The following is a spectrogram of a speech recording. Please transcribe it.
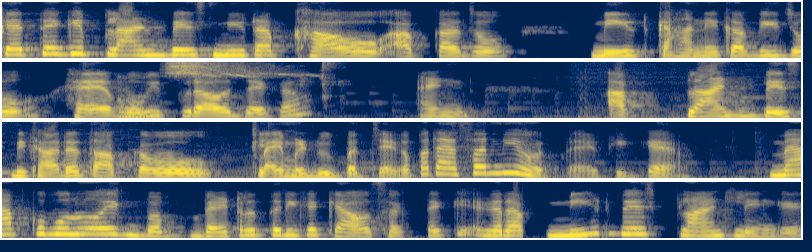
कहते हैं कि प्लांट बेस्ड मीट आप खाओ, आपका जो मीट खाने का भी जो है, वो भी पूरा हो जाएगा। एंड आप प्लांट बेस्ड भी खा रहे हो तो आपका वो क्लाइमेट भी बच जाएगा। पर ऐसा नहीं होता है, ठीक है? मैं आपको बोलूँ, एक बेटर तरीका क्या हो सकता है कि अगर आप मीट बेस्ड प्लांट लेंगे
